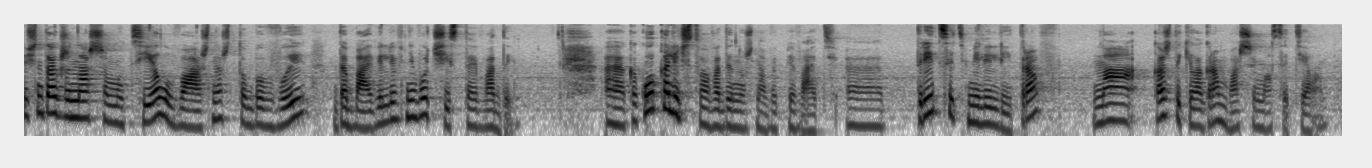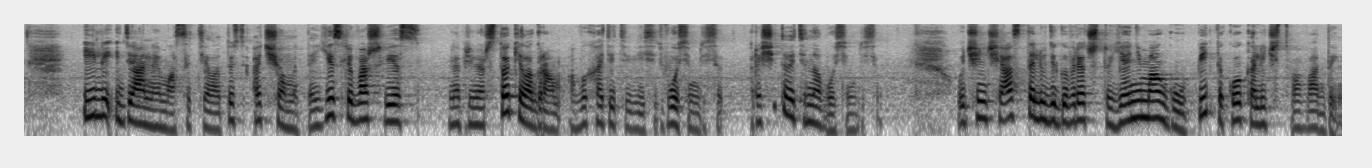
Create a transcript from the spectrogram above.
Точно так же нашему телу важно, чтобы вы добавили в него чистой воды. Э, какое количество воды нужно выпивать? 30 э, миллилитров на каждый килограмм вашей массы тела или идеальной массы тела. То есть о чем это? Если ваш вес, например, 100 килограмм, а вы хотите весить 80, рассчитывайте на 80. Очень часто люди говорят, что я не могу пить такое количество воды.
